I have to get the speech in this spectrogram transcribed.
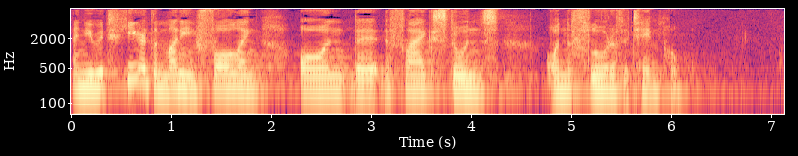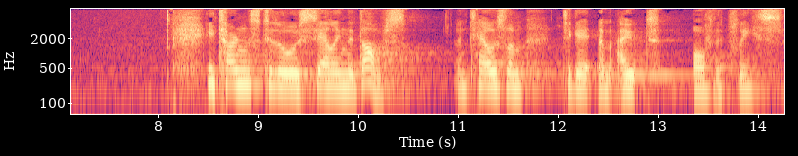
and you would hear the money falling on the, the flagstones on the floor of the temple. He turns to those selling the doves and tells them to get them out of the place.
